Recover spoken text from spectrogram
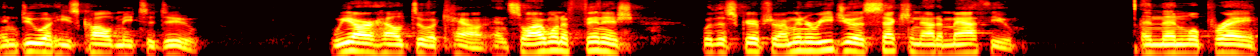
and do what he's called me to do. We are held to account. And so I want to finish with a scripture. I'm going to read you a section out of Matthew. and then we'll pray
